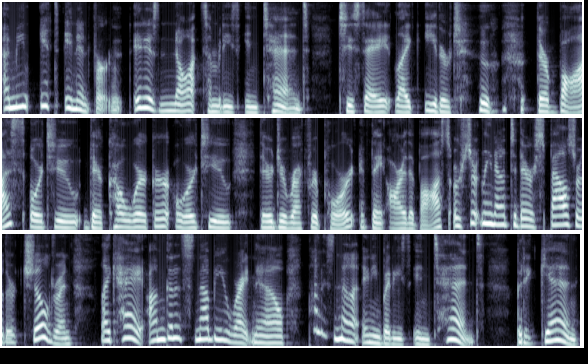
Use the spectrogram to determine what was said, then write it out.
I mean, it's inadvertent. It is not somebody's intent to say, like, either to their boss or to their coworker or to their direct report, if they are the boss, or certainly not to their spouse or their children, like, hey, I'm going to snub you right now. That is not anybody's intent. But again,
